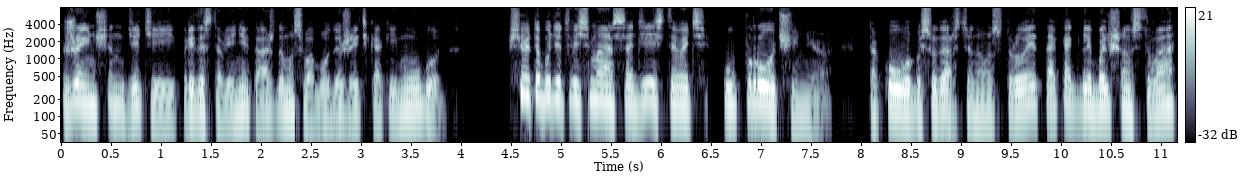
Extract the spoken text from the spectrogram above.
женщин, детей, предоставление каждому свободы жить как ему угодно. Все это будет весьма содействовать упрочению такого государственного строя, так как для большинства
